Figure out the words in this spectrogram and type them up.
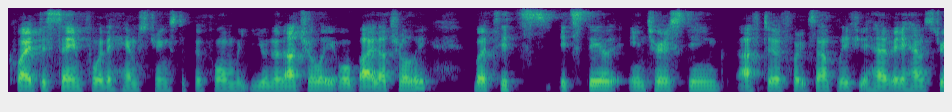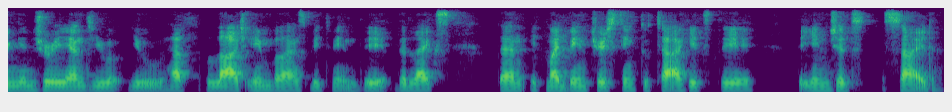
quite the same for the hamstrings to perform unilaterally or bilaterally but it's it's still interesting after for example if you have a hamstring injury and you you have large imbalance between the the legs then it might be interesting to target the the injured side.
